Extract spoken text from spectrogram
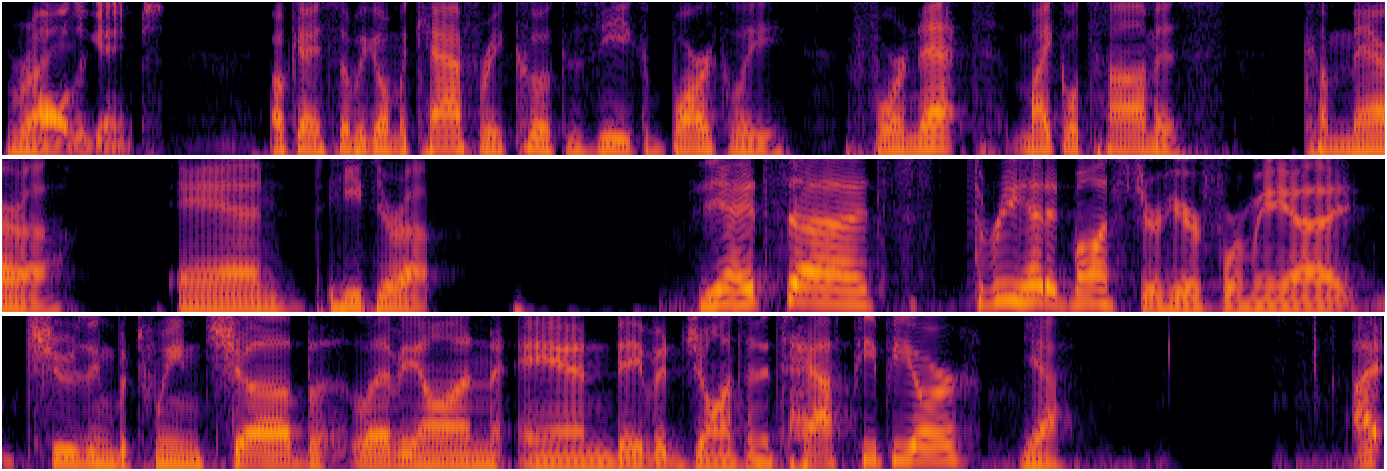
Right. all the games. Okay, so we go McCaffrey, Cook, Zeke, Barkley, Fournette, Michael Thomas, Kamara, and Heath. You're up. Yeah, it's uh it's three-headed monster here for me. Uh choosing between Chubb, Le'Veon, and David Johnson. It's half PPR. Yeah. I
